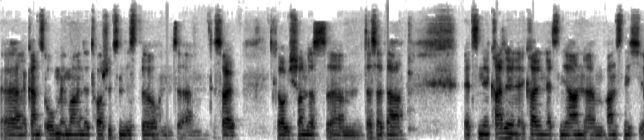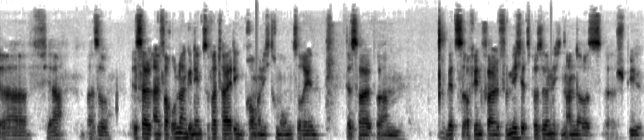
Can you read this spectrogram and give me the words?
äh, ganz oben immer in der Torschützenliste und ähm, deshalb glaube ich schon, dass, ähm, dass er da jetzt gerade gerade in den letzten Jahren ähm, waren es nicht, äh, ja, also ist halt einfach unangenehm zu verteidigen, brauchen wir nicht drum herum zu reden. Deshalb ähm, wird es auf jeden Fall für mich jetzt persönlich ein anderes äh, Spiel.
